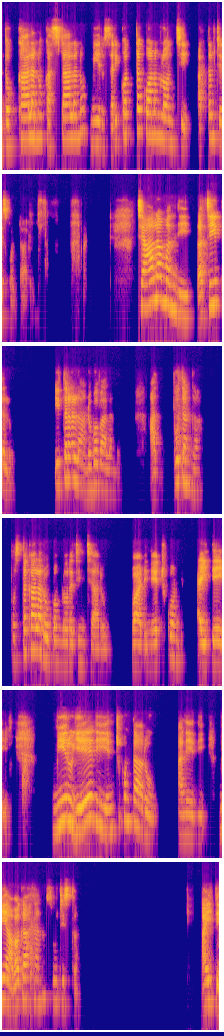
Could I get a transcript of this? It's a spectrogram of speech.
దుఃఖాలను, కష్టాలను మీరు సరికొత్త కోణంలోంచి అర్థం చేసుకుంటారు. చాలా మంది రచయితలు ఇతరుల అనుభవాలను అద్భుతంగా పుస్తకాల రూపంలో రచించారు. వాటి నేర్చుకోండి. అయితే మీరు ఏది ఎంచుకుంటారు అనేది మీ అవగాహనను సూచిస్తుంది. అయితే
